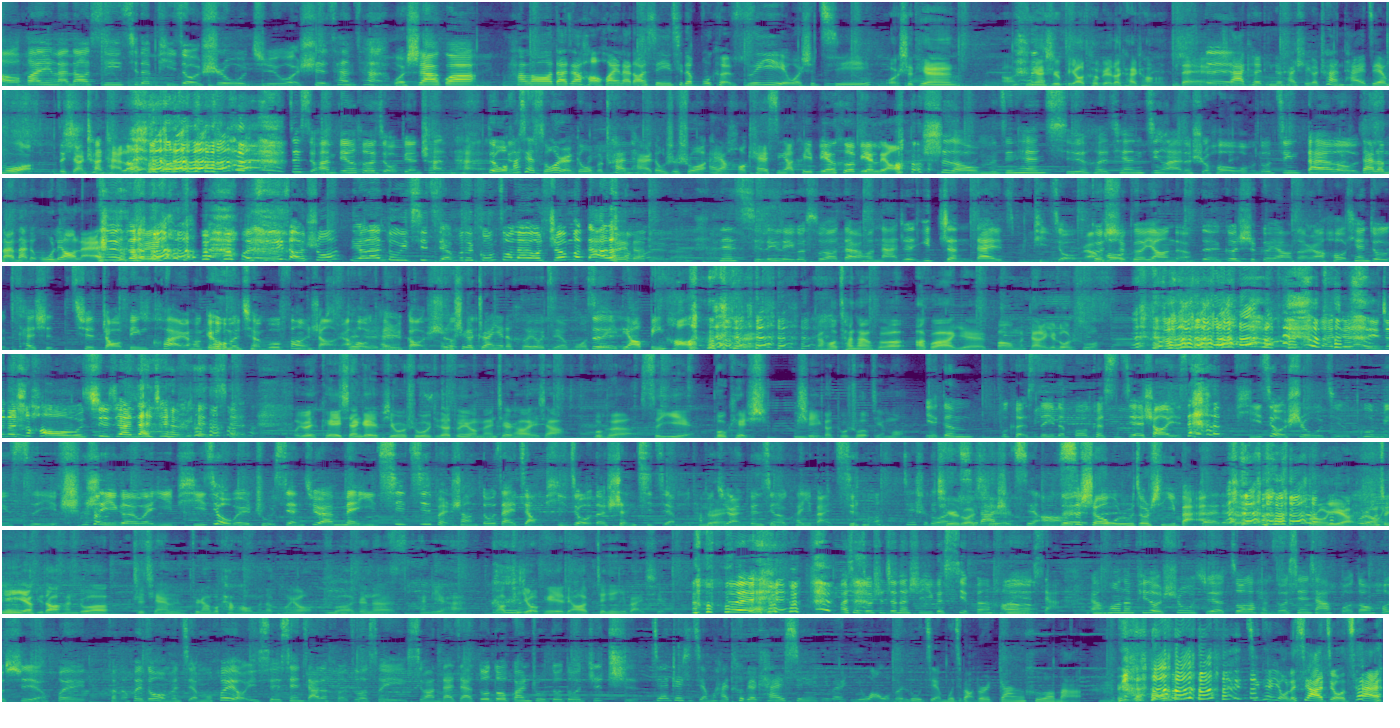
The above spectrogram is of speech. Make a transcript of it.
好，欢迎来到新一期的啤酒事务局，我是灿灿，我是阿瓜。Hello，大家好，欢迎来到新一期的不可思议，我是齐，我是天。啊，今天是比较特别的开场。对，大家可以听出它是一个串台节目，最喜欢串台了，最喜欢边喝酒边串台。对，我发现所有人跟我们串台都是说，哎呀，好开心啊，可以边喝边聊。是的，我们今天齐和谦进来的时候，我们都惊呆了，带了满满的物料来。对的，我心里想说，原来录一期节目的工作量有这么大的。对的，对的。今天齐拎了一个塑料袋，然后拿着一整袋啤酒，然后各式各样的，对，各式各样的。然后天就开始去找冰块，然后给我们全部放上，然后开始搞事。我们是个专业的喝友节目，所以一定要冰好。对。然后灿灿和阿瓜也帮我们带了一摞书。他觉得自己真的是好无趣，居然在这个面前。我觉得可以先给啤酒事务局的队友们介绍一下，不可思议 Bookish。是一个读书节目，也跟不可思议的 Bookers 介绍一下啤酒事务局。顾名思义，是一个为以啤酒为主线，居然每一期基本上都在讲啤酒的神奇节目。他们居然更新了快一百期了，七十多，七十多七八十期啊，四舍五入就是一百。对对对，不容易啊！我们最近也遇到很多之前非常不看好我们的朋友，说真的很厉害。聊啤酒可以聊接近一百期，对，而且就是真的是一个细分行业下。然后呢，啤酒事务局也做了很多线下活动，后续也会可能会跟我们节目会有一些线下的合作，所以希望大家多多关注，多多支持。今天这期节目还特别开心，因为以往我们录节目基本上都是干喝嘛，然后 今天有了下酒菜。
